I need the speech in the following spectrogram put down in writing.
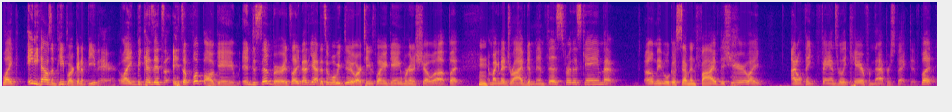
like 80,000 people are going to be there. Like because it's it's a football game in December. It's like that yeah, that's what we do. Our team's playing a game, we're going to show up. But hmm. am I going to drive to Memphis for this game that oh, maybe we'll go 7 and 5 this year? Like I don't think fans really care from that perspective. But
